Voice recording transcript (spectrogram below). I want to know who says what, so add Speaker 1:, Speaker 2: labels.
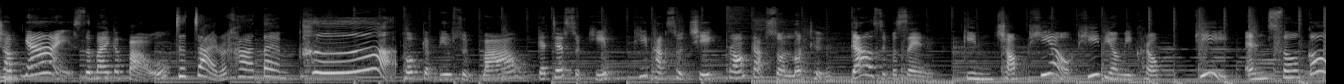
Speaker 1: ช็อปง่าย สบายกระเป๋า
Speaker 2: จะจ่ายราคาเต็มเพื่อ
Speaker 1: พบกับดีลสุดว้าว gadget สุดฮิป ที่พักสุดชิค พร้อมกับส่วนลดถึง 90%
Speaker 2: กินช็อปเที่ยวที่เดียวมีครบที่ e n s o g o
